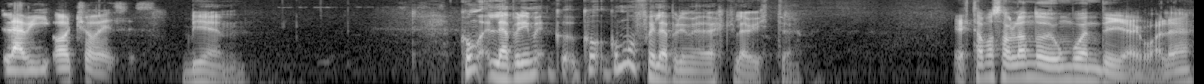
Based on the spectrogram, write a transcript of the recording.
la vi ocho veces. Bien. ¿Cómo, la cómo fue la primera vez que la viste? Estamos hablando de un buen día igual, ¿eh?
